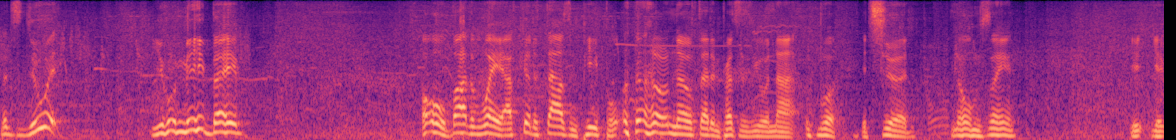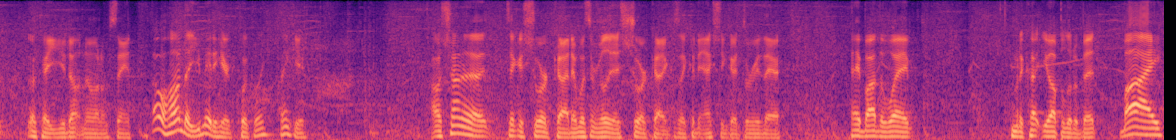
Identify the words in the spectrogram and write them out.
Let's do it. You and me, babe. Oh, by the way, I've killed a thousand people. I don't know if that impresses you or not, but it should. Know what I'm saying? You, you, okay, you don't know what I'm saying. Oh, Honda, you made it here quickly. Thank you. I was trying to take a shortcut. It wasn't really a shortcut because I couldn't actually go through there. Hey, by the way, I'm gonna cut you up a little bit. Bye.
